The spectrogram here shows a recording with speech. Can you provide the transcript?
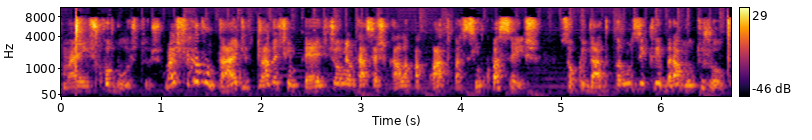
mais robustos. Mas fica à vontade, nada te impede de aumentar essa escala para 4, para 5, para 6. Só cuidado para não desequilibrar muito o jogo.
